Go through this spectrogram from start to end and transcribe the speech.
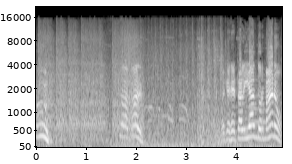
¡Uh! mal! Es que se está liando, hermano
